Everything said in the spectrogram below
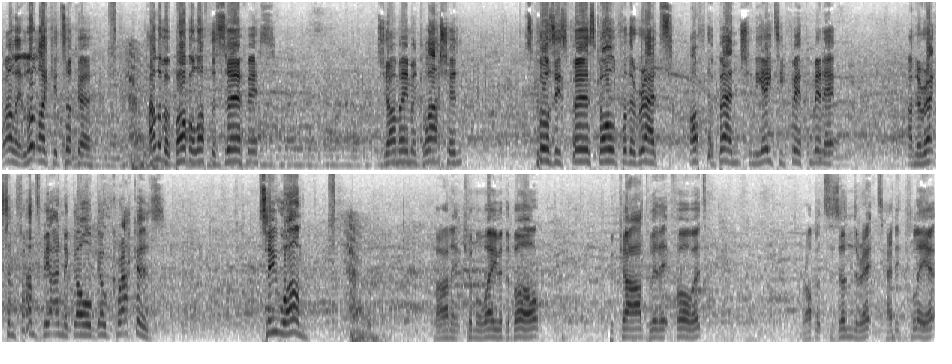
Well, it looked like it took a hell of a bobble off the surface. Jermaine McGlashan scores his first goal for the Reds off the bench in the 85th minute. And the Wrexham fans behind the goal go crackers. 2 1. Barnet come away with the ball. Boucaud with it forward. Roberts is under it, headed clear,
